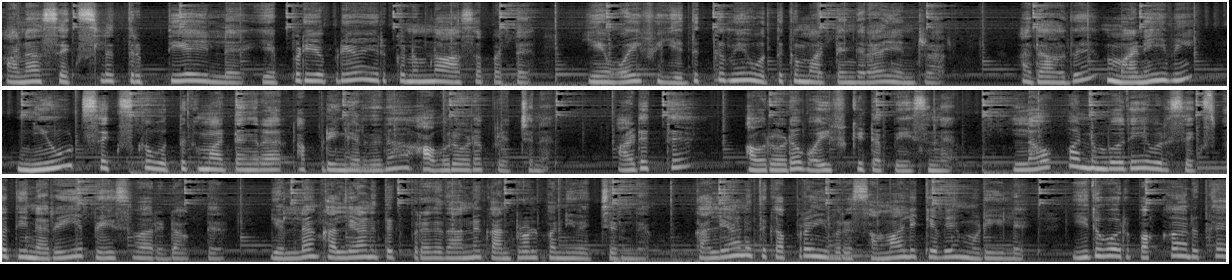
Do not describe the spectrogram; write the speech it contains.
ஆனால் செக்ஸில் திருப்தியே இல்லை. எப்படி எப்படியோ இருக்கணும்னு ஆசைப்பட்டேன். என் ஒய்ஃப் எதுக்குமே ஒத்துக்க மாட்டேங்கிறா என்றார். அதாவது மனைவி நியூட் செக்ஸ்க்கு ஒத்துக்க மாட்டேங்கிறார் அப்படிங்கிறது தான் அவரோட பிரச்சனை. அடுத்து அவரோட ஒய்ஃப் கிட்ட பேசினேன். லவ் பண்ணும்போதே இவர் செக்ஸ் பற்றி நிறைய பேசுவார் டாக்டர். எல்லாம் கல்யாணத்துக்கு பிறகுதான்னு கண்ட்ரோல் பண்ணி வச்சுருந்தேன். கல்யாணத்துக்கு அப்புறம் இவரை சமாளிக்கவே முடியல. இது ஒரு பக்கம் இருக்க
